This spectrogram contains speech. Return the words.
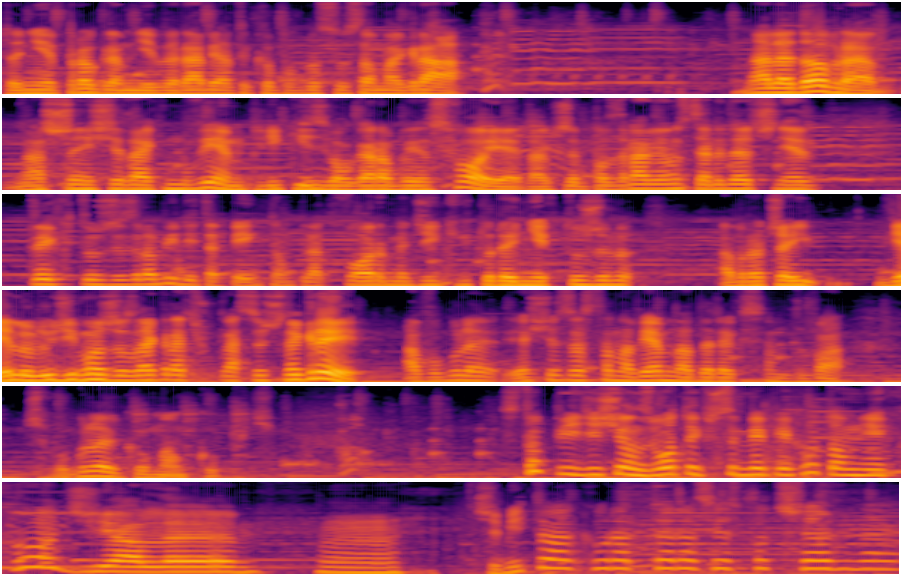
to nie program nie wyrabia, tylko po prostu sama gra. No ale dobra, na szczęście tak jak mówiłem, pliki z Goga robią swoje, także pozdrawiam serdecznie tych, którzy zrobili tę piękną platformę, dzięki której niektórzy, a raczej wielu ludzi może zagrać w klasyczne gry. A w ogóle ja się zastanawiałem nad Rexem 2, czy w ogóle go mam kupić. 150 zł w sumie piechotą nie chodzi, ale... Hmm, czy mi to akurat teraz jest potrzebne?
